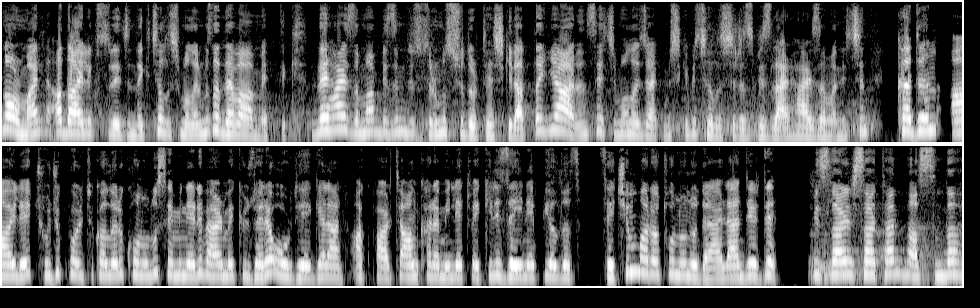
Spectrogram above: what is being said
normal adaylık sürecindeki çalışmalarımıza devam ettik. Ve her zaman bizim düsturumuz şudur teşkilatta yarın seçim olacakmış gibi çalışırız bizler her zaman için. Kadın, aile, çocuk politikaları konulu semineri vermek üzere orduya gelen AK Parti Ankara Milletvekili Zeynep Yıldız seçim maratonunu değerlendirdi. Bizler zaten aslında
